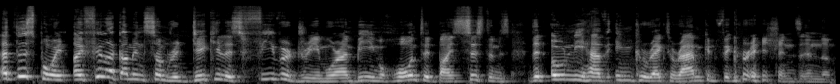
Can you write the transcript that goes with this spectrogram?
At this point, I feel like I'm in some ridiculous fever dream where I'm being haunted by systems that only have incorrect RAM configurations in them.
